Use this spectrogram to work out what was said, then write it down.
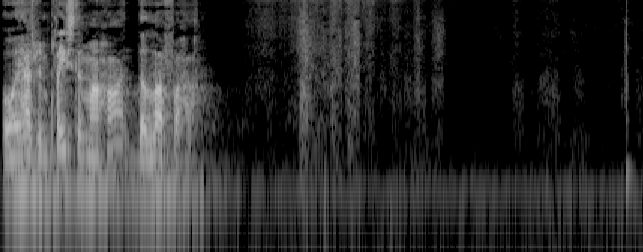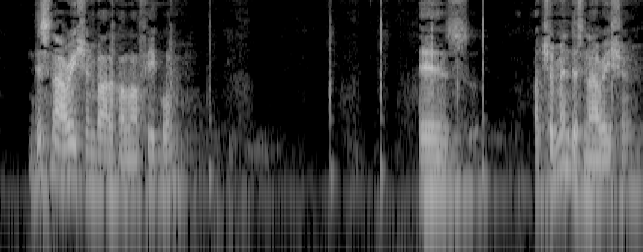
or it has been placed in my heart the love for her. This narration, Barakallah fikum, is a tremendous narration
